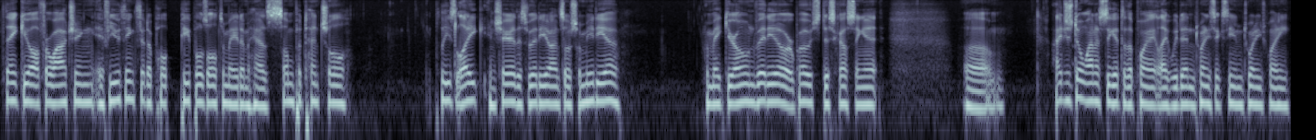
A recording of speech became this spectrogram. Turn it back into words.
Thank you all for watching. If you think that a people's ultimatum has some potential, please like and share this video on social media, or make your own video or post discussing it. Um, I just don't want us to get to the point like we did in 2016 and 2020,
